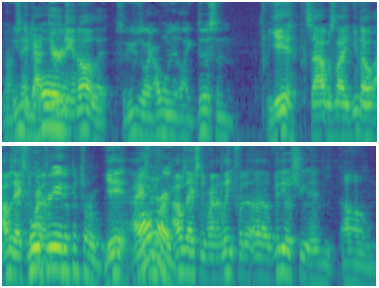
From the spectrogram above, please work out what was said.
You know what I'm You saying? Got whole- dirty and all that. So you was like, I wanted like this and Yeah, so I was like, you know, I was actually full running. creative control. Yeah, I actually, All right. I was actually running late for the uh, video shoot, and um,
